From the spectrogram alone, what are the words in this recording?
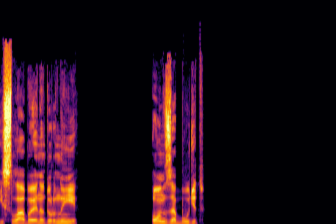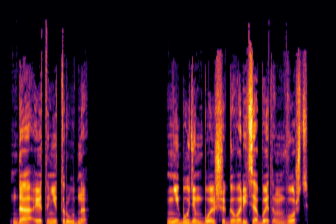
и слабая на дурные. Он забудет. Да, это не трудно. Не будем больше говорить об этом, вождь.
